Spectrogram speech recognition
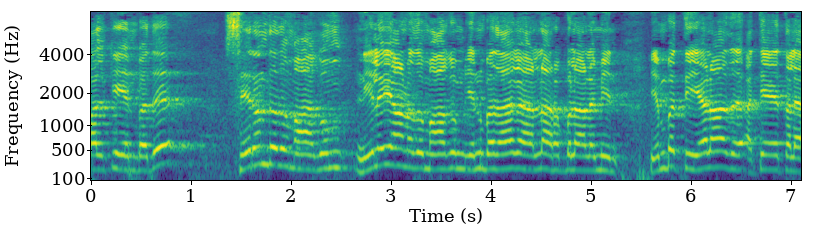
வாழ்க்கை என்பது சிறந்ததுமாகும் நிலையானதுமாகும் என்பதாக அல்லாஹ் ரபுல் ஆலமீன் எண்பத்தி ஏழாவது அத்தியாயத்தில்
